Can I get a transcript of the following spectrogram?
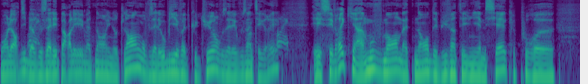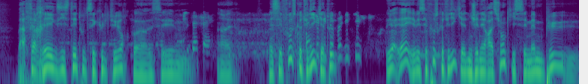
où on leur dit bah Ouais. vous allez parler maintenant une autre langue, vous allez oublier votre culture, vous allez vous intégrer. Ouais. Et c'est vrai qu'il y a un mouvement maintenant début 21e siècle pour euh, bah, faire réexister toutes ces cultures quoi. C'est ouais. Mais c'est fou ce que tu dis qu'il y a tout. positif. Mais c'est fou ce que tu dis qu'il y a une génération qui sait même plus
